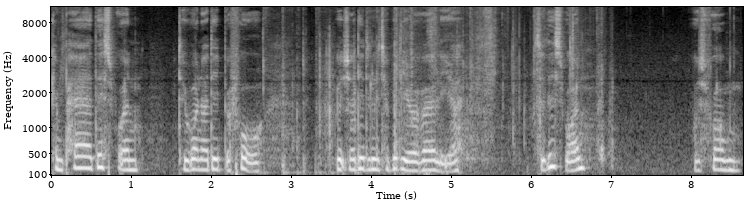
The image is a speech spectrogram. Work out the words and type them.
compare this one to one I did before which I did a little video of earlier. So this one was from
